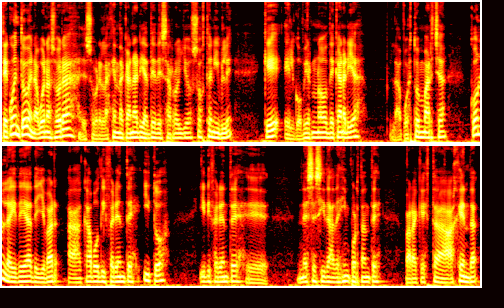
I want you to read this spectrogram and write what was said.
te cuento en a buenas horas eh, sobre la Agenda Canaria de Desarrollo Sostenible que el gobierno de Canarias la ha puesto en marcha con la idea de llevar a cabo diferentes hitos y diferentes eh, necesidades importantes para que esta agenda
